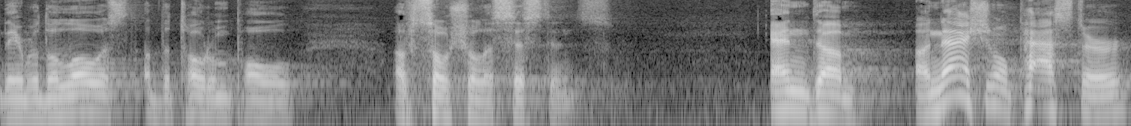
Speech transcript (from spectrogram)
They were the lowest of the totem pole of social assistance. And um, a national pastor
